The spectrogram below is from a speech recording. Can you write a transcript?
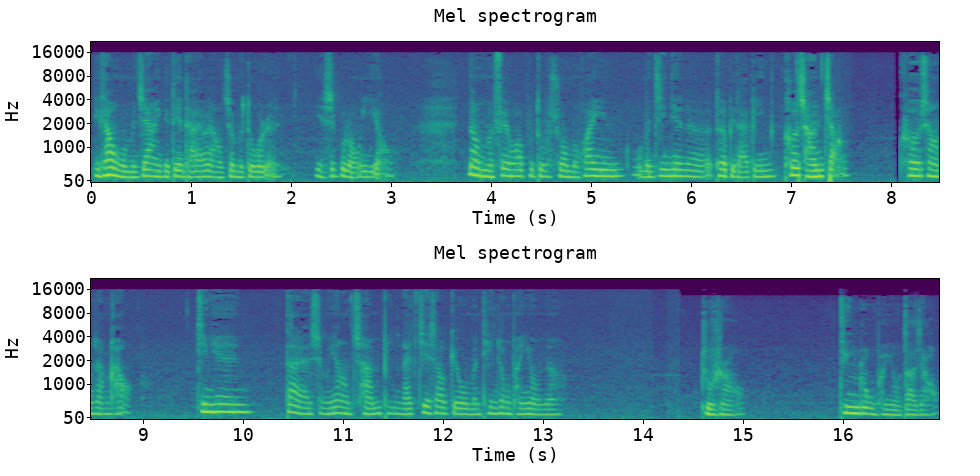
你看，我们这样一个电台要养这么多人，也是不容易哦。那我们废话不多说，我们欢迎我们今天的特别来宾柯厂长。柯厂长好，今天带来什么样的产品来介绍给我们听众朋友呢？主持人好，听众朋友大家好，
